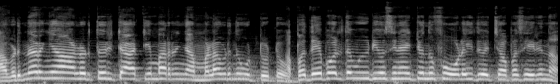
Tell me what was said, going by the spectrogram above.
അവിടുന്ന് ഇറങ്ങിയ ആളടുത്ത് ഒരു ടാറ്റയും പറഞ്ഞ് നമ്മൾ അവിടുന്ന് കിട്ടും അപ്പൊ ഇതേപോലത്തെ വീഡിയോസിനായിട്ട് ഒന്ന് ഫോളോ ചെയ്ത് വെച്ചോ അപ്പൊ ശരി എന്നാ.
